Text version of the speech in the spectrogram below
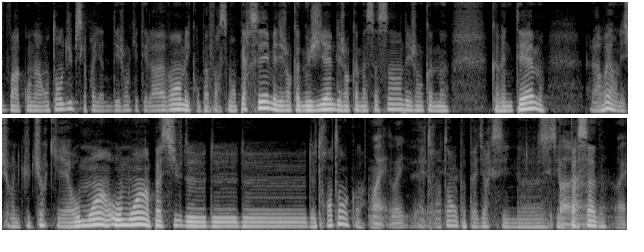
enfin qu'on a entendu parce qu'après il y a des gens qui étaient là avant mais qui n'ont pas forcément percé mais des gens comme EJM des gens comme Assassin des gens comme comme NTM alors ouais, on est sur une culture qui est au moins, au moins un passif de, de, de, de 30 ans, quoi. Ouais, ouais. Et 30 ans, on peut pas dire que c'est une, c'est une passade. Ouais,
